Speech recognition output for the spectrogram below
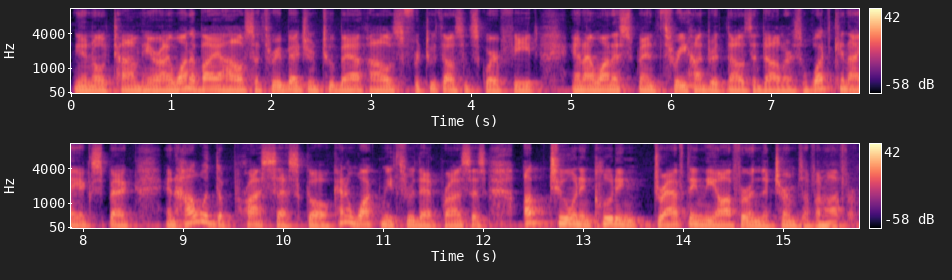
you know Tom here. I want to buy a house, a three bedroom, two bath house for two thousand square feet, and I want to spend three hundred thousand dollars. What can I expect, and how would the process go? Kind of walk me through that process, up to and including drafting the offer and the terms of an offer.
